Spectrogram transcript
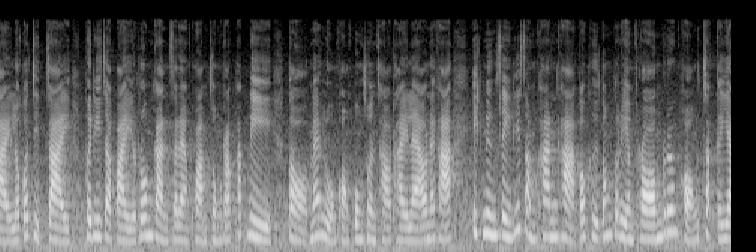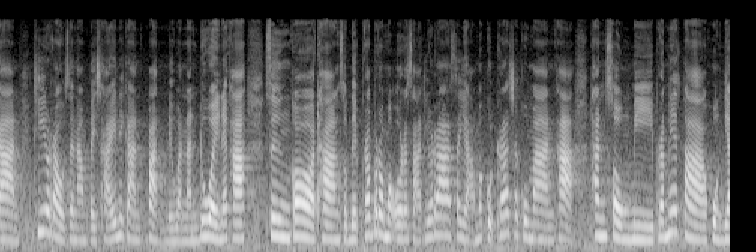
าย แล้วก็จิตใจเพื่อที่จะไปร่วมกันแสดงความจงรักภักดี ต่อแม่หลวงของปวงชนชาวไทยแล้วนะคะ อีกหนึ่งสิ่งที่สำคัญค่ะ ก็คือต้องเตรียมพร้อมเรื่องของจักรยานที่เราจะนำไปใช้ในการปั่นในวันนั้นด้วยนะคะ ซึ่งก็ทางสมเด็จพระบรมโอรสาธิราชสยามกุฎราชกุมารค่ะ ท่านทรงมีพระเมตตาห่วงใย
